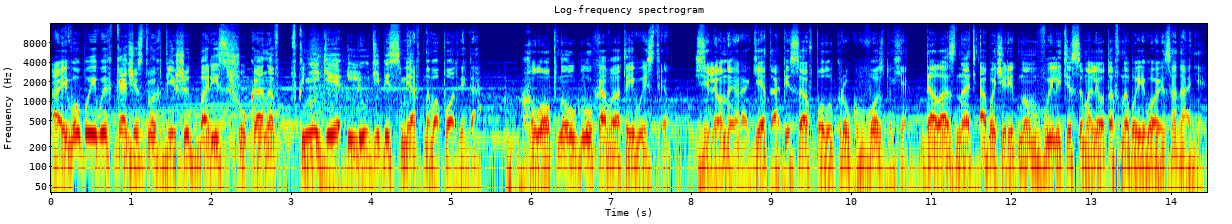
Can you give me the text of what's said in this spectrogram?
О его боевых качествах пишет Борис Шуканов в книге «Люди бессмертного подвига». Хлопнул глуховатый выстрел – Зеленая ракета, описав полукруг в воздухе, дала знать об очередном вылете самолетов на боевое задание.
